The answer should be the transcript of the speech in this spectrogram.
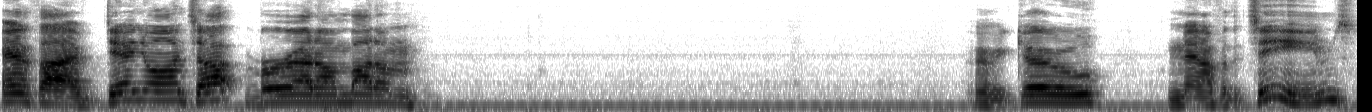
and five. Daniel on top, Brad on bottom. There we go. Now for the teams,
